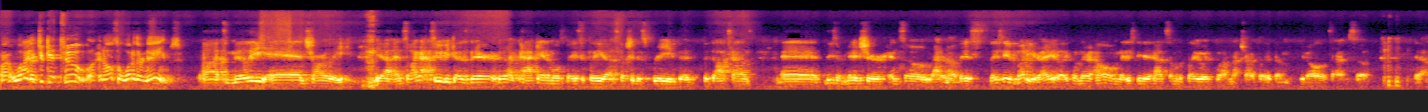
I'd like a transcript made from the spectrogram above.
All right, what Why are their, did you get two? and also, what are their names? Uh, it's Millie and Charlie. Yeah, and so I got two because they're they're like pack animals basically, uh, especially this breed, the the dachshunds. And these are miniature, and so I don't know. They just they just need a buddy, right? Like when they're at home, they just need to have someone to play with. Well, I'm not trying to play with them, you know, all the time. So, yeah.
